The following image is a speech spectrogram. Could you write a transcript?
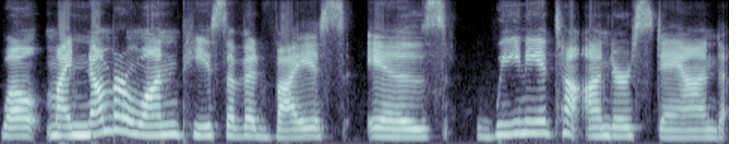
Well, my number one piece of advice is we need to understand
